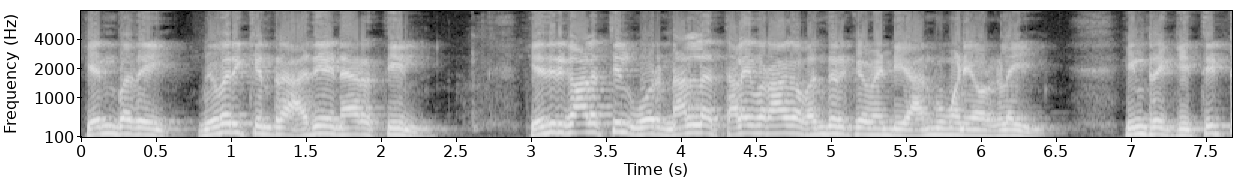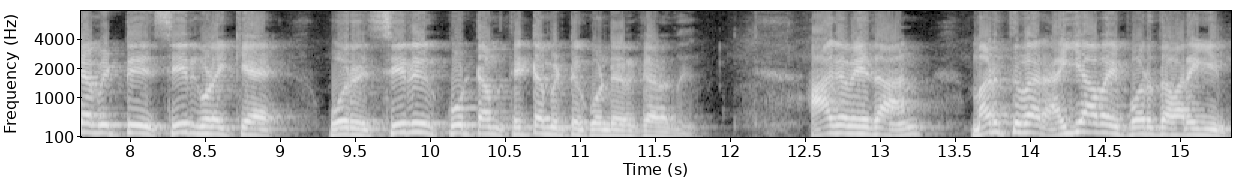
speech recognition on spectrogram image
என்பதை விவரிக்கின்ற அதே நேரத்தில் எதிர்காலத்தில் ஒரு நல்ல தலைவராக வந்திருக்க வேண்டிய அன்புமணி அவர்களை இன்றைக்கு திட்டமிட்டு சீர்குலைக்க ஒரு சிறு கூட்டம் திட்டமிட்டு கொண்டிருக்கிறது. ஆகவேதான் மருத்துவர் ஐயாவை பொறுத்தவரையில்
